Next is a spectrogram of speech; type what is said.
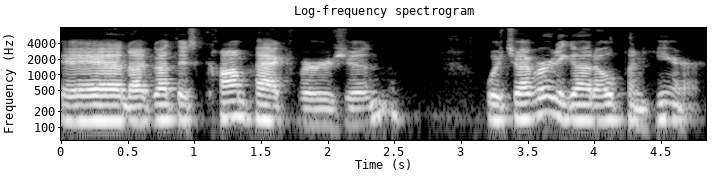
And I've got this compact version, which I've already got open here.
